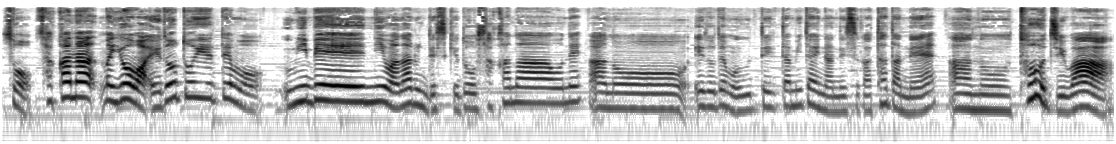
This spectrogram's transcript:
そう。魚、まあ、要は江戸と言っても海辺にはなるんですけど魚をね、あの、江戸でも売っていたみたいなんですがただね、あの、当時は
